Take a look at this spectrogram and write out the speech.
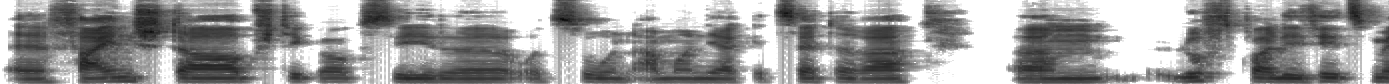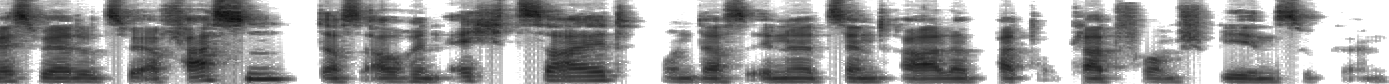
äh, Feinstaub, Stickoxide, Ozon, Ammoniak etc. Ähm, Luftqualitätsmesswerte zu erfassen, das auch in Echtzeit und das in eine zentrale Plattform spielen zu können.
